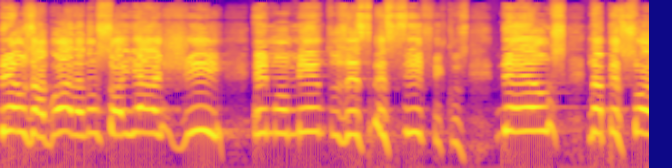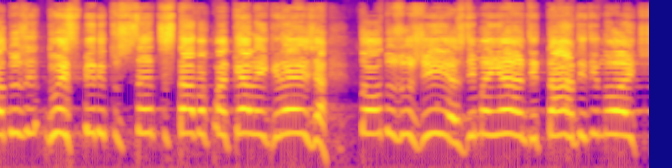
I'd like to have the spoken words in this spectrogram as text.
Deus agora não só ia agir em momentos específicos. Deus, na pessoa do, do Espírito Santo, estava com aquela igreja todos os dias, de manhã, de tarde, de noite,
